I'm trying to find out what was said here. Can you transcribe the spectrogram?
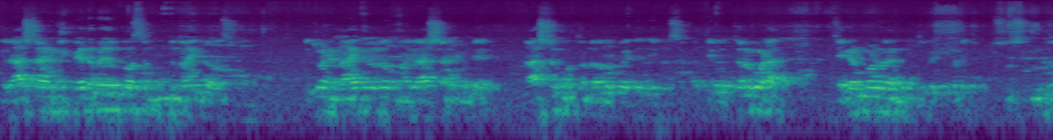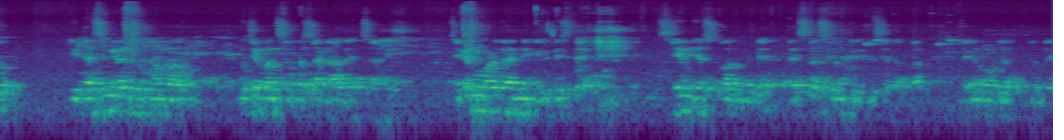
ఈ రాష్ట్రానికి పేద ప్రజల కోసం ముందు నాయకులు అవసరం. ఇటువంటి నాయకులు మన రాష్ట్రానికి ఉంటే రాష్ట్రం మొత్తం డెవలప్ అయితే చెప్పేసి ప్రతి ఒక్కరు కూడా జగన్మోహన్ గారిని గుర్తు పెట్టుకొని చూసుకుంటూ ఈ దశ నియోజకవర్గంలో ముఖ్యమంత్రి శివప్రసాద్ ఆదరించాలి జగన్మోహన్ గారిని గెలిపిస్తే సీఎం చేసుకోవాలనుకుంటే దశలో సీఎం గెలిపిస్తే తప్ప జగన్మోహన్ గారు ముఖ్యమంత్రి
